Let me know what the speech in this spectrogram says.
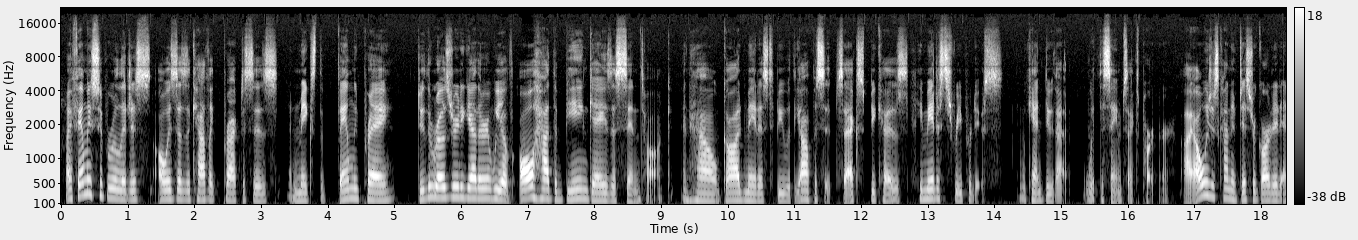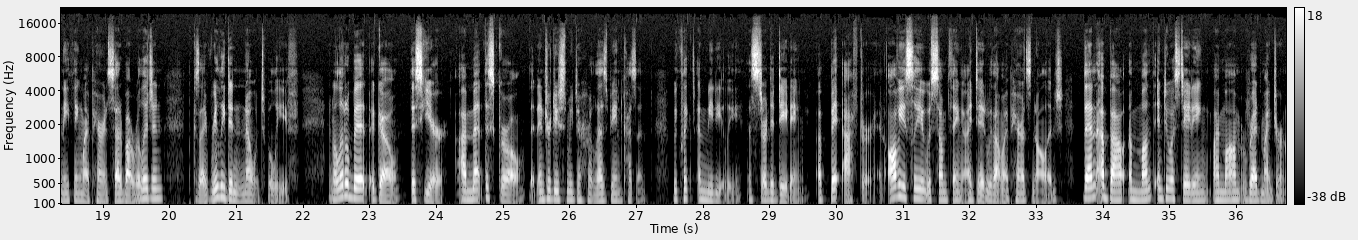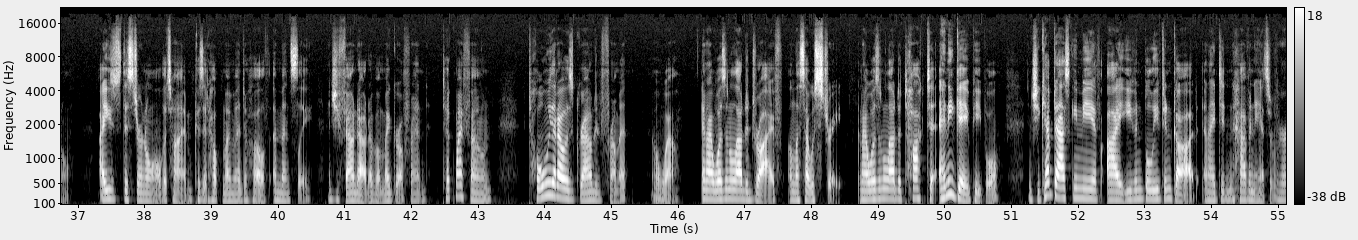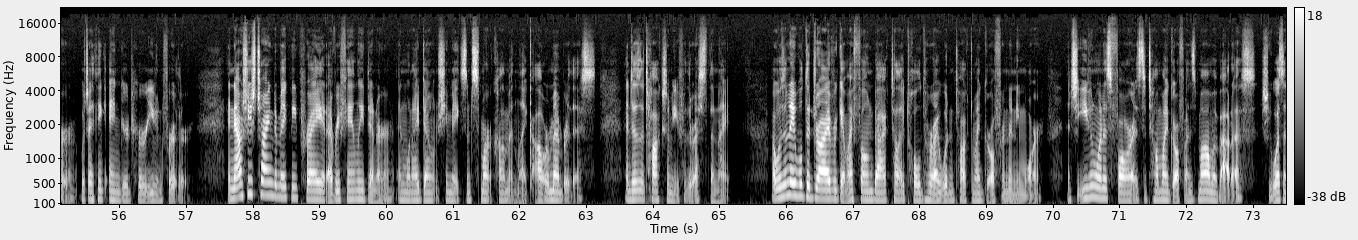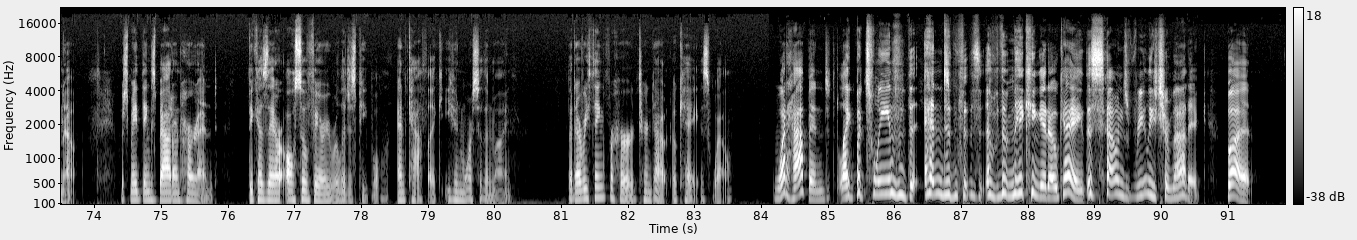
My family's super religious, always does the Catholic practices, and makes the family pray do the rosary together. We have all had the being gay is a sin talk and how God made us to be with the opposite sex because he made us to reproduce. And we can't do that with the same sex partner. I always just kind of disregarded anything my parents said about religion because I really didn't know what to believe. And a little bit ago, this year, I met this girl that introduced me to her lesbian cousin. We clicked immediately and started dating a bit after, and obviously it was something I did without my parents' knowledge. Then, about a month into us dating, my mom read my journal. I used this journal all the time because it helped my mental health immensely. And she found out about my girlfriend, took my phone, told me that I was grounded from it. Oh, wow. And I wasn't allowed to drive unless I was straight. and I wasn't allowed to talk to any gay people. And she kept asking me if I even believed in God, and I didn't have an answer for her, which I think angered her even further. And now she's trying to make me pray at every family dinner, and when I don't, she makes some smart comment like, I'll remember this, and doesn't talk to me for the rest of the night. I wasn't able to drive or get my phone back till I told her I wouldn't talk to my girlfriend anymore. And she even went as far as to tell my girlfriend's mom about us. She wasn't out, which made things bad on her end because they are also very religious people and Catholic, even more so than mine. But everything for her turned out okay as well. What happened like between the end of the making it okay? This sounds really traumatic. But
